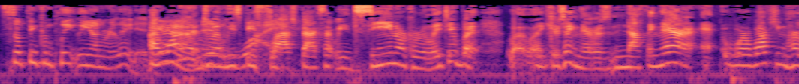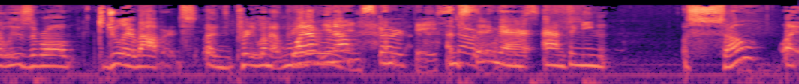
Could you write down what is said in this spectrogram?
something completely unrelated. I wanted it to at And least be flashbacks that we'd seen or could relate to, but but like you're saying, there was nothing there. We're watching her lose the role to Julia Roberts, uh, Pretty Women, whatever you know. Scarface, I'm Star sitting Wars. there and I'm thinking, so like,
